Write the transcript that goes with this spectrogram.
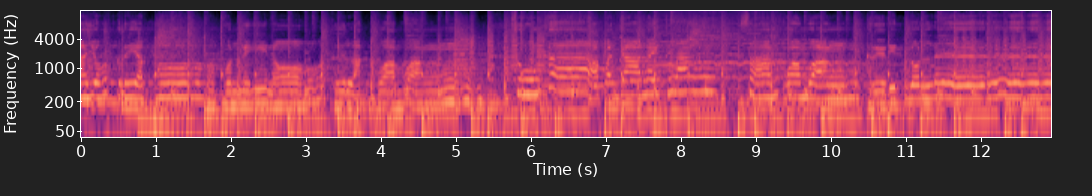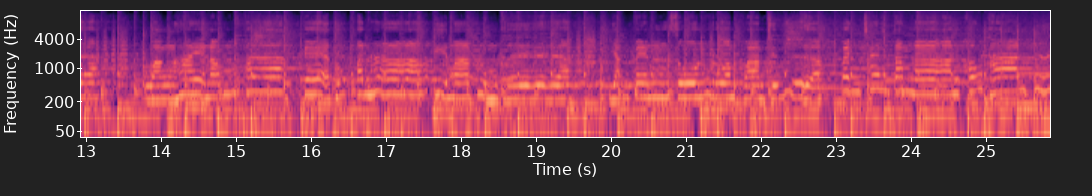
ายกเรียกพ่อ คนนี้หนอคือหลักความหวัง สูงค่าปัญญาในครั้งสารความหวังเครดิตล้นเลือ หวังให้นำพาแก้ทุกปัญหาที่มากลุ่มเครือ ยังเป็นศูนย์รวมความเชื่อ เป็นเช่นตำนานของทานเพื่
